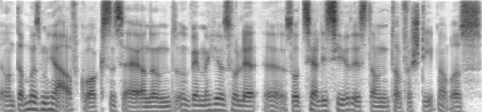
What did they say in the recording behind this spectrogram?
Und da muss man hier aufgewachsen sein. Und, und, und wenn man hier so äh, sozialisiert ist, dann, dann versteht man, was,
